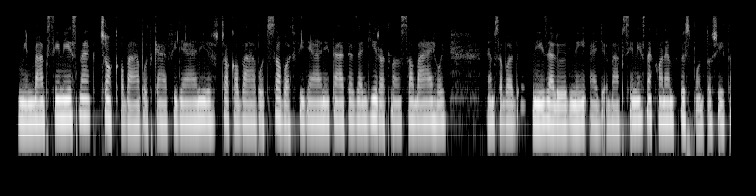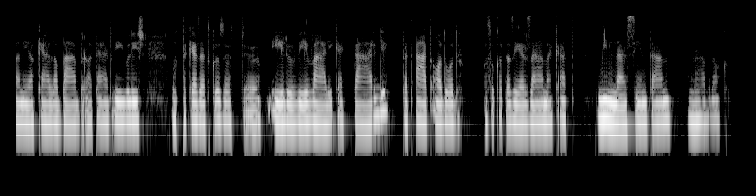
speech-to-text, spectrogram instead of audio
mind bábszínésznek csak a bábot kell figyelni, és csak a bábot szabad figyelni, tehát ez egy íratlan szabály, hogy nem szabad nézelődni egy bábszínésznek, hanem összpontosítania kell a bábra. Tehát végül is ott a kezet között élővé válik egy tárgy, tehát átadod azokat az érzelmeket minden szinten a hmm. bábnak.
